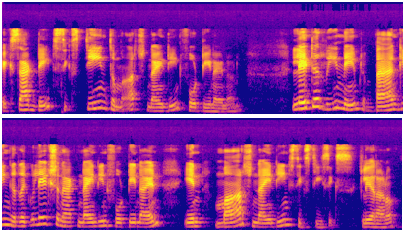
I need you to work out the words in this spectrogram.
exact date sixteenth March nineteen forty nine ആണ്. Later renamed banking regulation act nineteen forty nine in March nineteen sixty six clear ആണോ?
